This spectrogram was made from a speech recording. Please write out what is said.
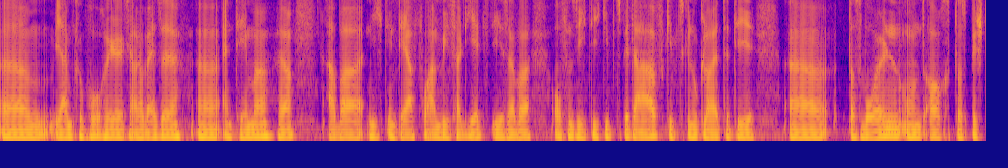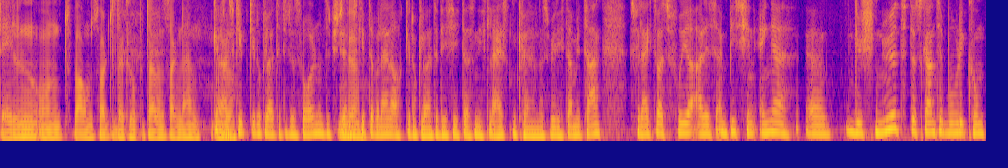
ähm, ja im Club Hochregel klarerweise äh, ein Thema, ja, aber nicht in der Form, wie es halt jetzt ist. Aber offensichtlich gibt es Bedarf, gibt es genug Leute, die äh, das wollen und auch das bestellen und warum sollte der Clubbetreiber sagen nein? Genau, also, es gibt genug Leute, die das wollen und die bestellen. Ja. Es gibt aber leider auch genug Leute, die sich das nicht leisten können. Das will ich damit sagen. Vielleicht war es früher alles ein bisschen enger äh, geschnürt, das ganze Publikum,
